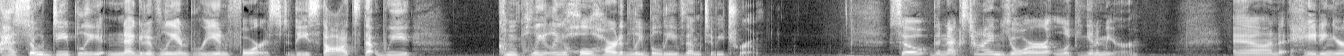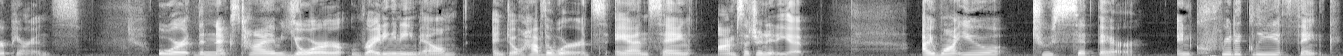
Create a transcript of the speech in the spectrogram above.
has so deeply negatively and reinforced these thoughts that we completely wholeheartedly believe them to be true. So the next time you're looking in a mirror and hating your appearance, or the next time you're writing an email and don't have the words and saying, I'm such an idiot, I want you to sit there and critically think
